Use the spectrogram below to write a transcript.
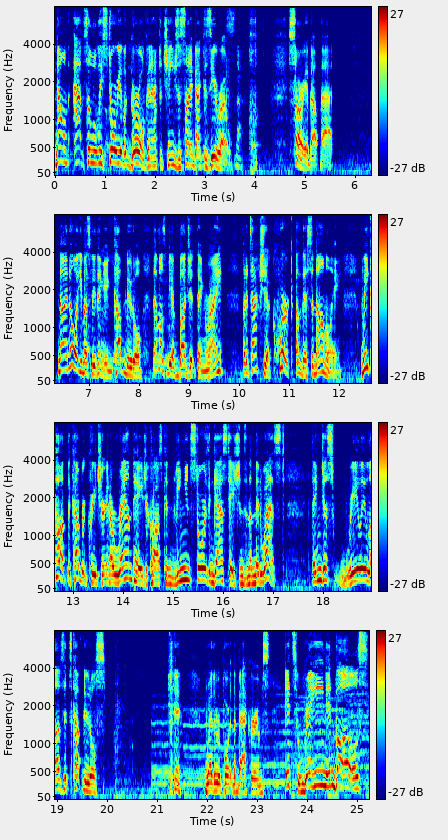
Now I'm absolutely story of a girl gonna have to change the sign back to zero. Sorry about that. Now I know what you must be thinking. Cup noodle, that must be a budget thing, right? But it's actually a quirk of this anomaly. We caught the cupboard creature in a rampage across convenience stores and gas stations in the Midwest. Thing just really loves its cup noodles. Weather report in the back rooms. It's rain in balls.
